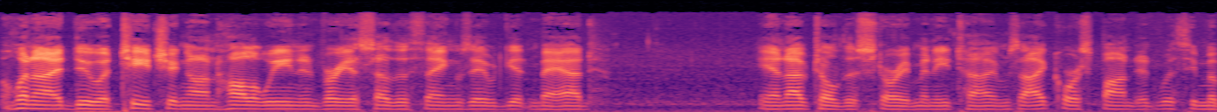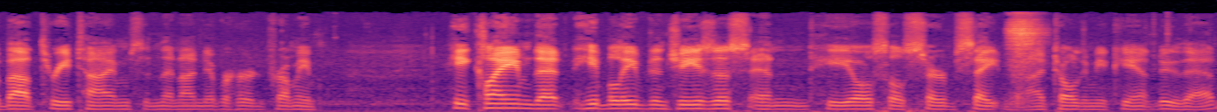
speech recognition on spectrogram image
when I do a teaching on Halloween and various other things, they would get mad. And I've told this story many times. I corresponded with him about three times, and then I never heard from him. He claimed that he believed in Jesus and he also served Satan. I told him you can't do that.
